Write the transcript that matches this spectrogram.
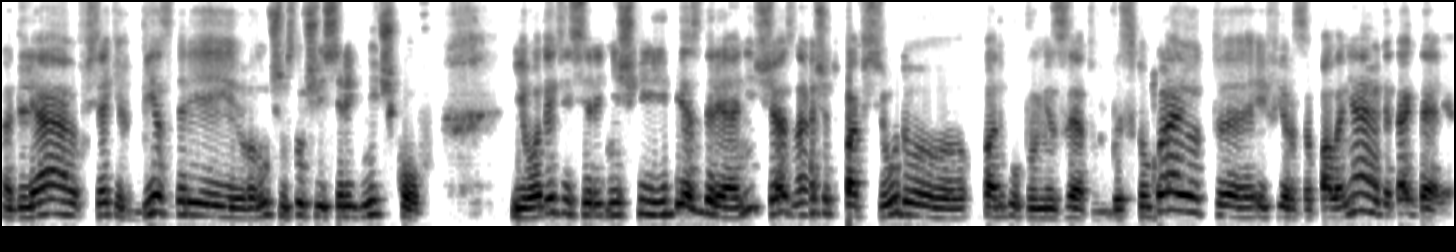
для всяких бездарей, в лучшем случае середнячков. И вот эти середнячки и бездари, они сейчас, значит, повсюду под буквами Z выступают, э, эфир заполняют и так далее.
